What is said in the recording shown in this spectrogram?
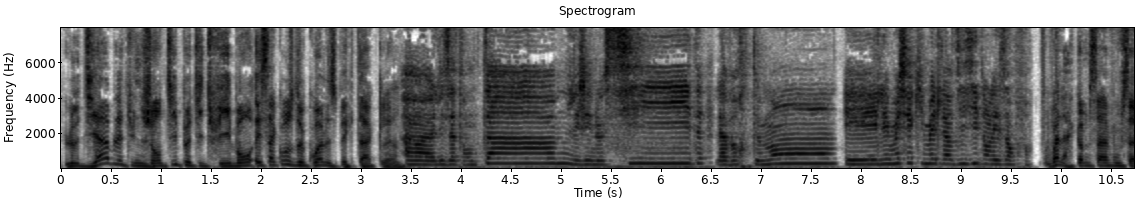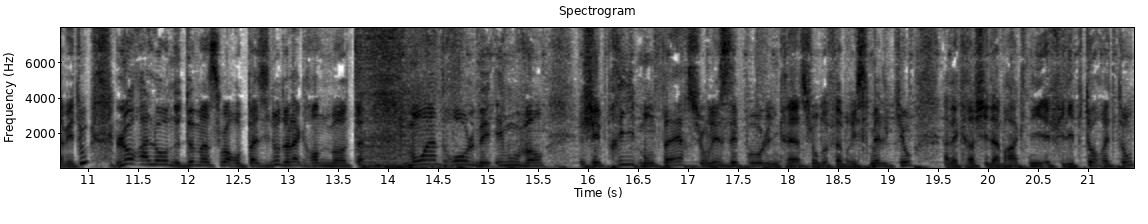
Le diable est une gentille petite fille. Bon, et ça cause de quoi le spectacle? Euh, les attentats, les génocides, l'avortement et les messieurs qui mettent leur zizi dans les enfants. Voilà, comme ça, vous savez tout. Laura Lone, demain soir au Pasino de la Grande Motte. Moins drôle, mais émouvant. J'ai pris mon père sur les épaules, une création de Fabrice Melchior avec Rachida Bracni et Philippe Torreton.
